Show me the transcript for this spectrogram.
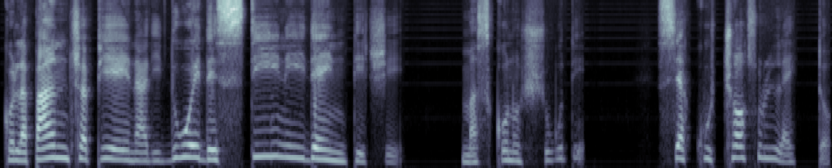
Con la pancia piena di due destini identici, ma sconosciuti, si accucciò sul letto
